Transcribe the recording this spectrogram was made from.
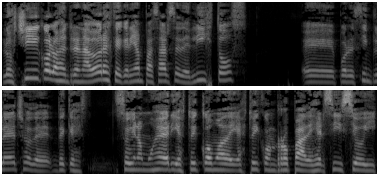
los chicos, los entrenadores que querían pasarse de listos eh, por el simple hecho de, de que soy una mujer y estoy cómoda y estoy con ropa de ejercicio y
